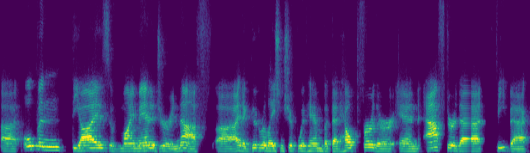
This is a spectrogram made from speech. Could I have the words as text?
uh, opened the eyes of my manager enough. Uh, I had a good relationship with him, but that helped further. And after that feedback,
